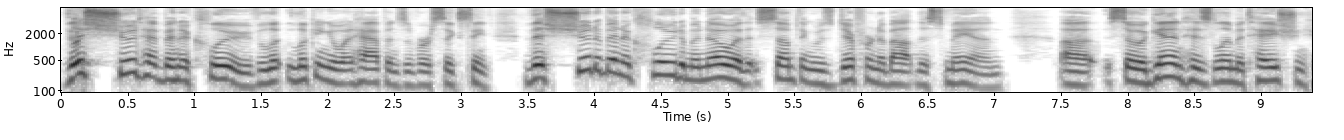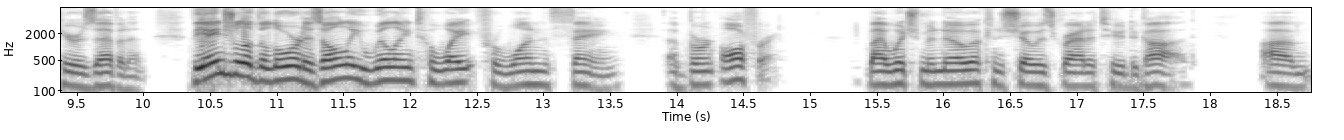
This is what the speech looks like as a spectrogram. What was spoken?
This should have been a clue, looking at what happens in verse 16. This should have been a clue to Manoah that something was different about this man uh, so again, his limitation here is evident. The angel of the Lord is only willing to wait for one thing, a burnt offering, by which Manoah can show his gratitude to God. Um,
